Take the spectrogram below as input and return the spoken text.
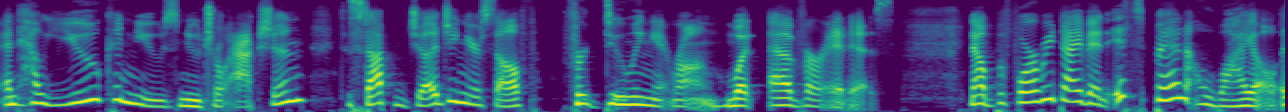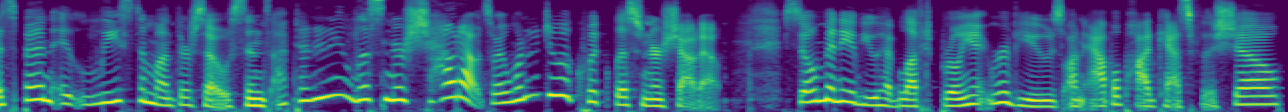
and how you can use neutral action to stop judging yourself for doing it wrong, whatever it is. Now, before we dive in, it's been a while. It's been at least a month or so since I've done any listener shout out. So I want to do a quick listener shout out. So many of you have left brilliant reviews on Apple Podcasts for the show.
